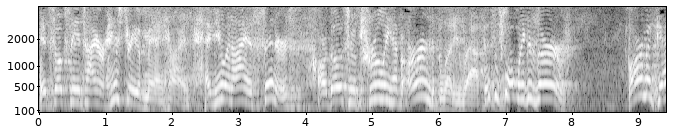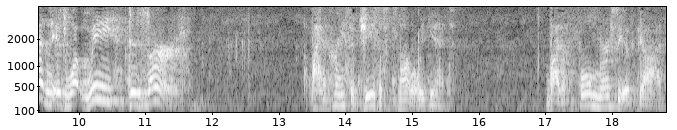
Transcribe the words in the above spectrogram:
It soaks the entire history of mankind. And you and I, as sinners, are those who truly have earned bloody wrath. This is what we deserve. Armageddon is what we deserve. But by the grace of Jesus, it's not what we get. By the full mercy of God,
